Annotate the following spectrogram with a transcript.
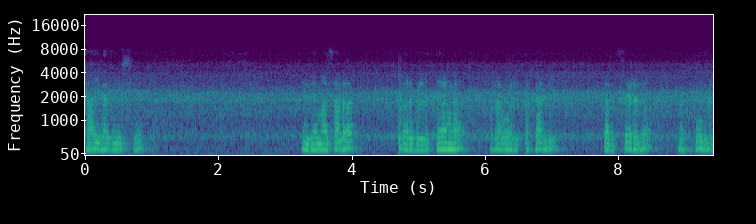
காய் வதங்கிடுச்சு இது மசாலா கருவேப்பிலை தேங்காய் அப்புறம் ஒரு தக்காளி ரெண்டு சீரகம் பூண்டு.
